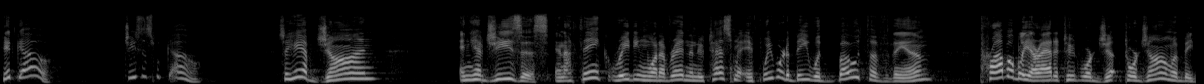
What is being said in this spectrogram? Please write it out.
he'd go. Jesus would go. So you have John and you have Jesus. And I think reading what I've read in the New Testament, if we were to be with both of them, probably our attitude toward John would be,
